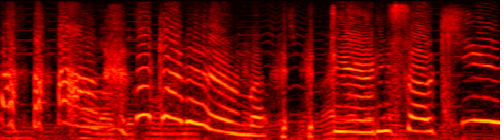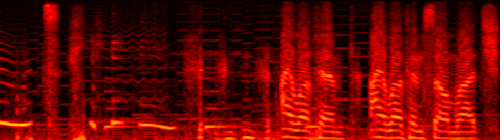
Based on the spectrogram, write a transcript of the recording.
I Look one. at him! love this one. I love Dude, he's so cute! I love him. I love him so much.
